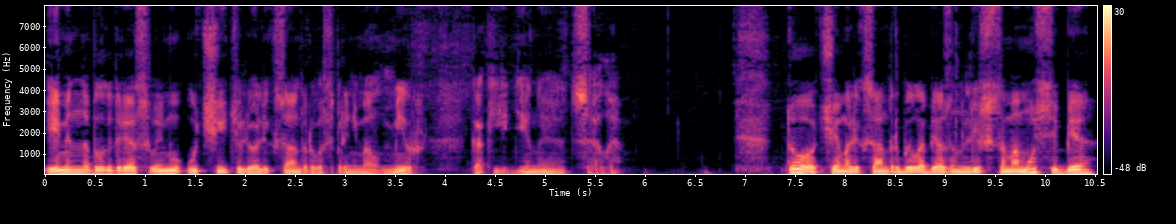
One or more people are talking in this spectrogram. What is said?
Именно благодаря своему учителю Александр воспринимал мир как единое целое. То, чем Александр был обязан лишь самому себе,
